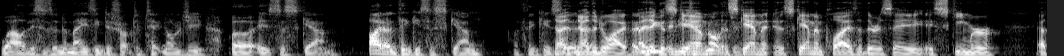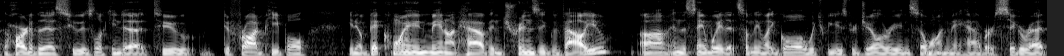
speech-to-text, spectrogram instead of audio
wow this is an amazing disruptive technology uh, it's a scam i don't think it's a scam i think it's No, a, neither do I. I think a scam, a scam, a scam implies that there's a, a schemer at the heart of this who is looking to to defraud people. You know, Bitcoin may not have intrinsic value um, in the same way that something like gold, which we use for jewelry and so on, may have, or cigarette,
